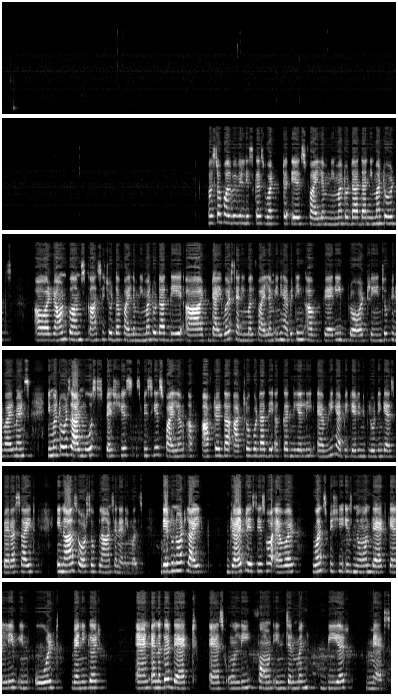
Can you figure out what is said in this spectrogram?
First of all, we will discuss what is phylum Nematoda. The nematodes or roundworms constitute the phylum Nematoda. They are diverse animal phylum inhabiting a very broad range of environments. Nematodes are most species, species phylum after the arthropoda. They occur nearly every habitat including as parasite in all sorts of plants and animals. They do not like dry places. However, one species is known that can live in old vinegar and another that as only found in German beer mats.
